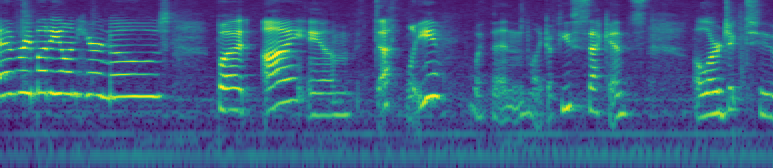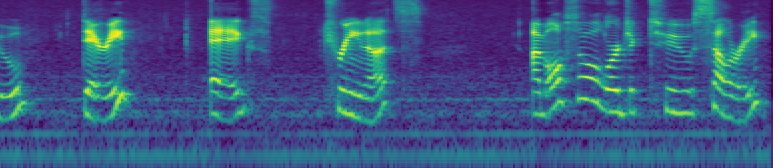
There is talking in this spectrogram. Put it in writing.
everybody on here knows, but I am deathly, within like a few seconds, allergic to dairy, eggs, tree nuts. I'm also allergic to celery,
